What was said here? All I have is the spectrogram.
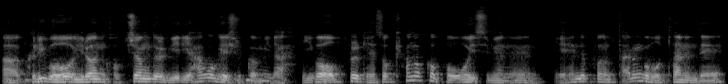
아, 그리고 이런 걱정들 미리 하고 계실 겁니다. 이거 어플 계속 켜놓고 보고 있으면은 예, 핸드폰으로 다른 거 못 하는데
